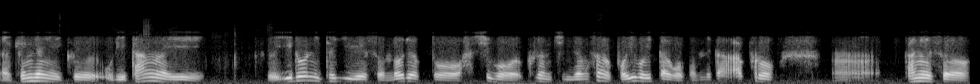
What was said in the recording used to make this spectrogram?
어, 굉장히 그 우리 당의 그 일원이 되기 위해서 노력도 하시고 그런 진정성을 보이고 있다고 봅니다. 앞으로, 어, 당에서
